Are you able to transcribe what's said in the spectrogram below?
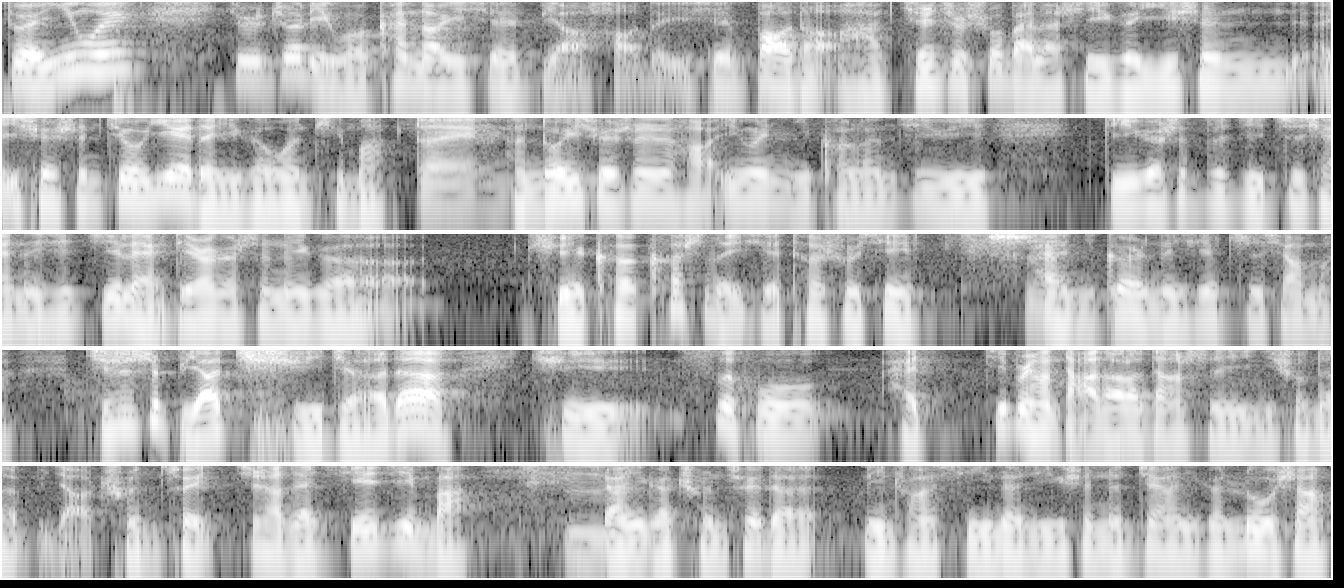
对，因为就是这里我看到一些比较好的一些报道哈，其实就说白了是一个医生呃医学生就业的一个问题嘛。对，很多医学生也好，因为你可能基于第一个是自己之前的一些积累，第二个是那个学科科室的一些特殊性，还有你个人的一些志向嘛，其实是比较曲折的，去似乎还基本上达到了当时你说的比较纯粹，至少在接近吧，这样一个纯粹的临床行医的医生的这样一个路上，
